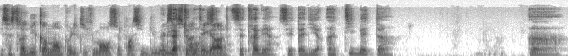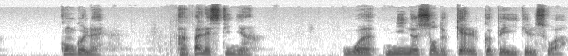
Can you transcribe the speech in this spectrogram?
Et ça se traduit comment politiquement, ce principe d'humanisme intégral? C'est très bien. C'est-à-dire un Tibétain, un Congolais, un Palestinien ou un innocent de quelque pays qu'il soit,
